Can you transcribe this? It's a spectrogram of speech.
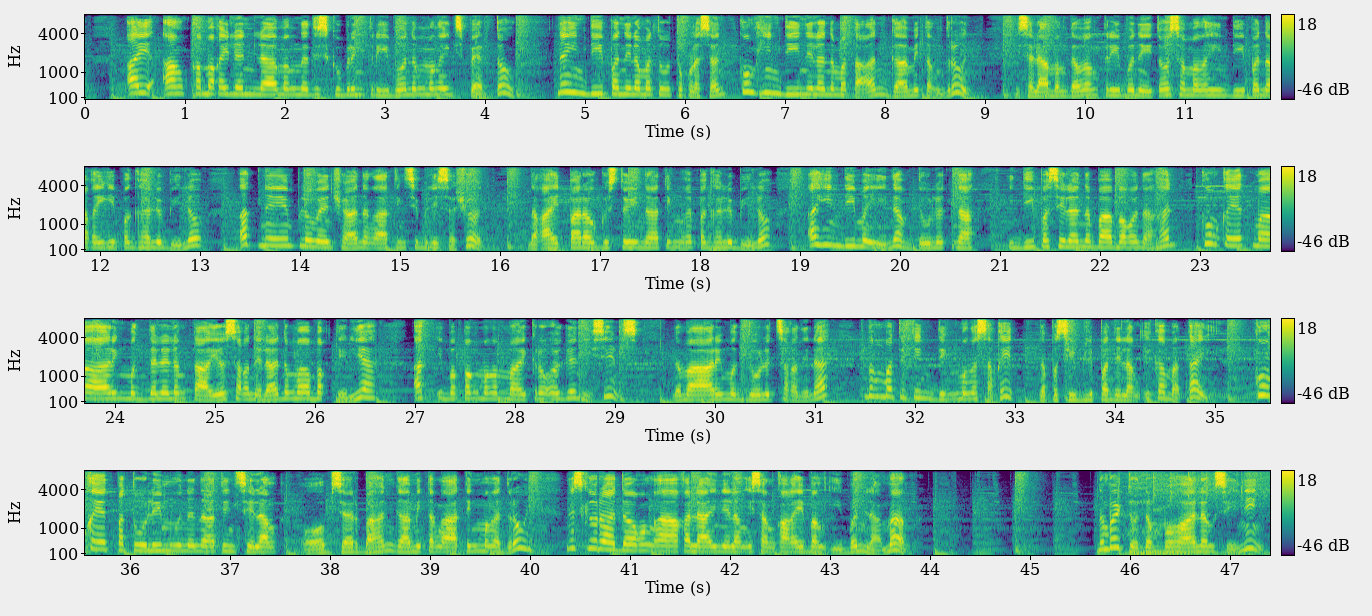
ay ang kamakailan lamang na diskubring tribo ng mga eksperto na hindi pa nila matutuklasan kung hindi nila namataan gamit ang drone. Isa lamang daw ang tribo na ito sa mga hindi pa nakikipaghalubilo at naiimpluwensya ng ating sibilisasyon na kahit para gustuin nating makipaghalubilo ay hindi mainam dulot na hindi pa sila nababakunahan kung kaya't maaaring magdala lang tayo sa kanila ng mga bakterya at iba pang mga microorganisms na maaaring magdulot sa kanila ng matitinding mga sakit na posible pa nilang ikamatay. Kung kaya't patuloy muna natin silang oobserbahan gamit ang ating mga drone na sigurado akong aakalain nilang isang kakaibang ibon lamang. Number 2, dambuhalang sining.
